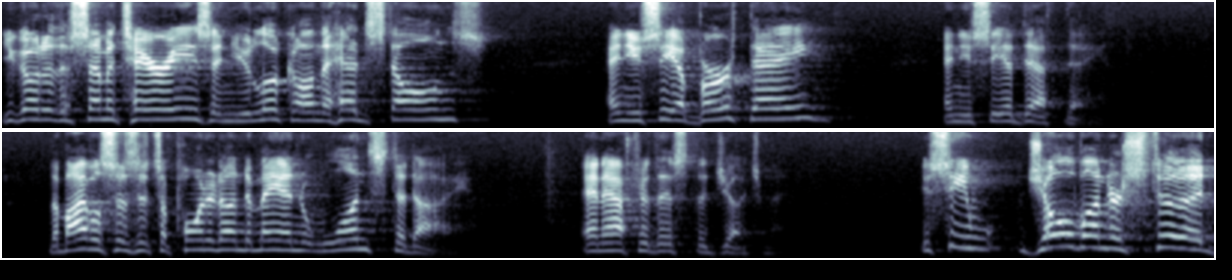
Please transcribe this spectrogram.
You go to the cemeteries and you look on the headstones and you see a birthday and you see a death day. The Bible says it's appointed unto man once to die, and after this, the judgment. You see, Job understood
